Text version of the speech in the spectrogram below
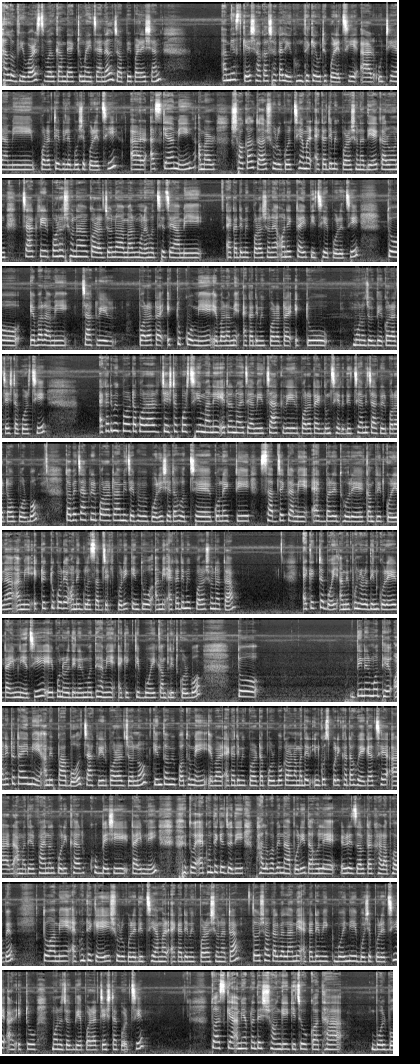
Hello viewers welcome back to my channel job preparation আমি আজকে সকাল সকালই ঘুম থেকে উঠে পড়েছি আর উঠে আমি পড়ার টেবিলে বসে পড়েছি। আর আজকে আমি আমার সকালটা শুরু করছি আমার একাডেমিক পড়াশোনা দিয়ে, কারণ চাকরির পড়াশোনা করার জন্য আমার মনে হচ্ছে যে আমি একাডেমিক পড়াশোনায় অনেকটাই পিছিয়ে পড়েছি। তো এবার আমি চাকরির পড়াটা একটু কমিয়ে এবার আমি একাডেমিক পড়াটা একটু মনোযোগ দিয়ে করার চেষ্টা করছি। একাডেমিক পড়াটা পড়ার চেষ্টা করছি মানে এটা নয় যে আমি চাকরির পড়াটা একদম ছেড়ে দিচ্ছি, আমি চাকরির পড়াটাও পড়ব। তবে চাকরির পড়াটা আমি যেভাবে পড়ি সেটা হচ্ছে কোনো একটি সাবজেক্ট আমি একবারে ধরে কমপ্লিট করি না। আমি একটু একটু করে অনেকগুলো সাবজেক্ট পড়ি, কিন্তু আমি একাডেমিক পড়াশোনাটা এক একটা বই আমি পনেরো দিন করে টাইম নিয়েছি। এই পনেরো দিনের মধ্যে আমি এক একটি বই কমপ্লিট করব। তো দিনের মধ্যে অনেকটা টাইমই আমি পাবো চাকরির পড়ার জন্য। কিন্তু আমি প্রথমেই এবার একাডেমিক পড়াটা পড়ব কারণ আমাদের ইনকোর্স পরীক্ষাটা হয়ে গেছে আর আমাদের ফাইনাল পরীক্ষার খুব বেশি টাইম নেই। তো এখন থেকে যদি ভালোভাবে না পড়ি তাহলে রেজাল্টটা খারাপ হবে। তো আমি এখন থেকেই শুরু করে দিচ্ছি আমার একাডেমিক পড়াশোনাটা। তো সকালবেলা আমি একাডেমিক বই নিয়েই বসে পড়েছি আর একটু মনোযোগ দিয়ে পড়ার চেষ্টা করছি। তো আজকে আমি আপনাদের সঙ্গে কিছু কথা বলব।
